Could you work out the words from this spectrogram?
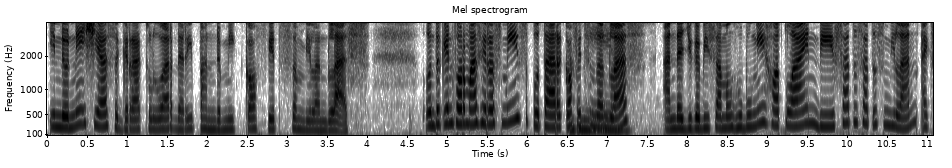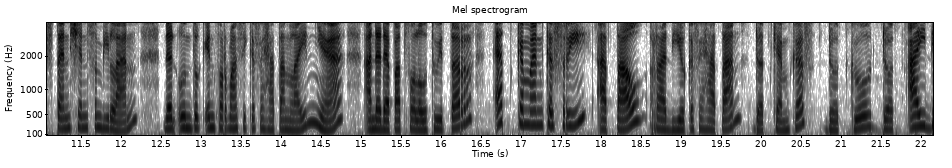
Indonesia segera keluar dari pandemi COVID-19. Untuk informasi resmi seputar COVID-19, Anda juga bisa menghubungi hotline di 119 extension 9 dan untuk informasi kesehatan lainnya, Anda dapat follow Twitter at Kemenkesri atau radiokesehatan.kemkes.go.id.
